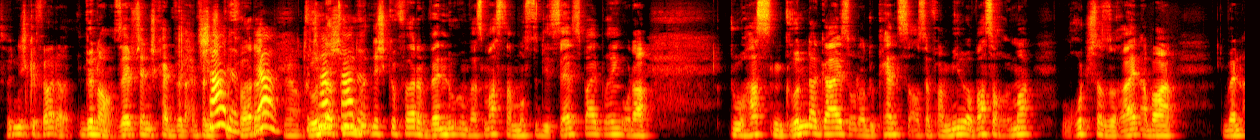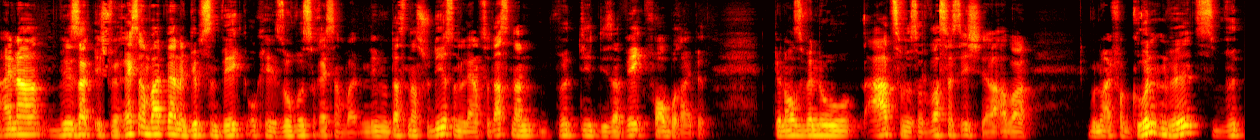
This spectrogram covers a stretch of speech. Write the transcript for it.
Es wird nicht gefördert. genau, Selbstständigkeit wird einfach nicht Schade, gefördert. ja, Ja. Gründertum schade. wird nicht gefördert. Wenn du irgendwas machst, dann musst du dir selbst beibringen oder du hast einen Gründergeist oder du kennst es aus der Familie oder was auch immer, rutscht da so rein. Aber wenn einer, wie gesagt, ich will Rechtsanwalt werden, dann gibt es einen Weg, okay, so wirst du Rechtsanwalt. Indem du das und das studierst und dann lernst du das und dann wird dir dieser Weg vorbereitet. Genauso, wenn du Arzt wirst oder was weiß ich, ja, aber wenn du einfach gründen willst, wird,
